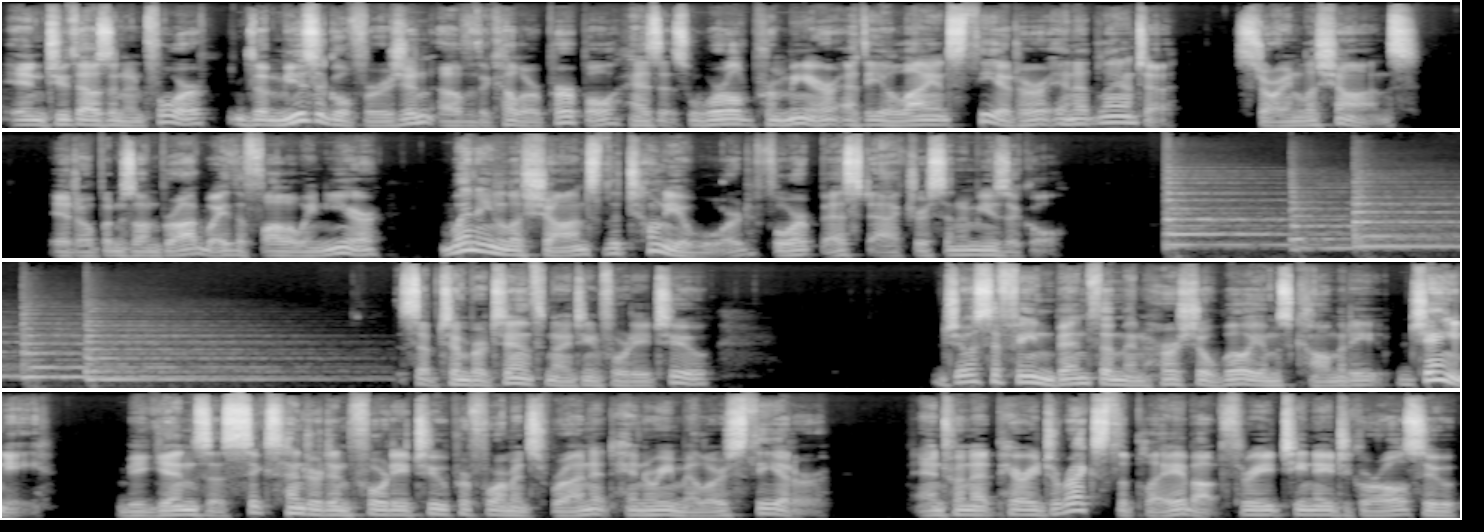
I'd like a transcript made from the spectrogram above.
In 2004, the musical version of The Color Purple has its world premiere at the Alliance Theater in Atlanta, starring LaChanze. It opens on Broadway the following year, winning LaChanze the Tony Award for Best Actress in a Musical. September 10, 1942, Josephine Bentham and Herschel Williams' comedy Janie begins a 642 performance run at Henry Miller's Theater. Antoinette Perry directs the play about three teenage girls who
